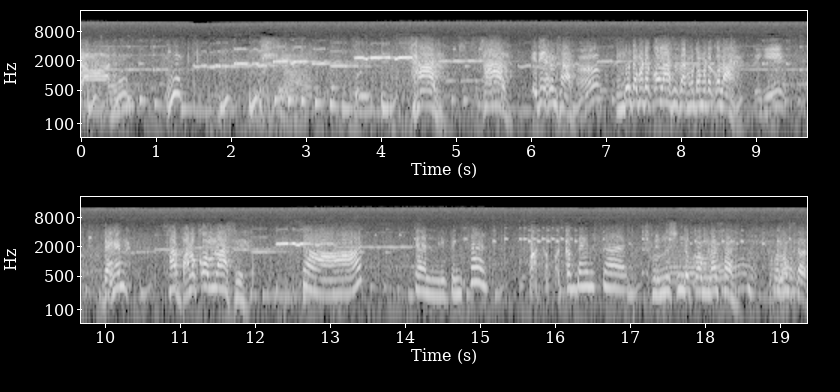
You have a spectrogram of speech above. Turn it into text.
পান। স্যার স্যার এদিকে স্যার। মোটা মোটা কলা আছে স্যার মোটা মোটা কলা। দেখেন স্যার ভালো কমলা আছে। স্যার বেল নিবেন স্যার। পাকা পাকা বেল স্যার। সুন্দর সুন্দর কমলা স্যার। কলা স্যার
